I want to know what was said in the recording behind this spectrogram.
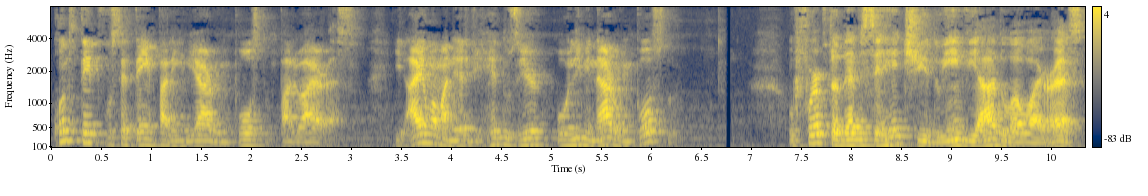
quanto tempo você tem para enviar o imposto para o IRS? E há uma maneira de reduzir ou eliminar o imposto? O FIRPTA deve ser retido e enviado ao IRS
